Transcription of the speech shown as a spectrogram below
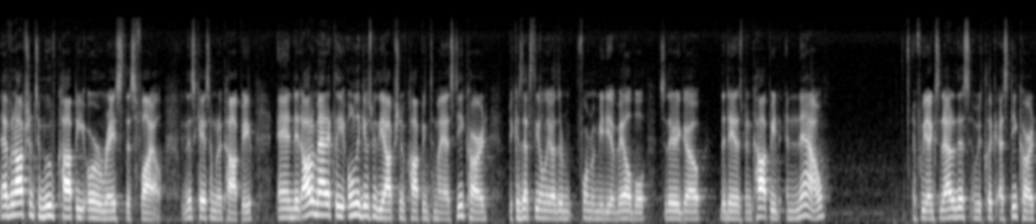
I have an option to move, copy, or erase this file. In this case, I'm going to copy, and it automatically only gives me the option of copying to my SD card because that's the only other form of media available. So there you go. The data has been copied, and now if we exit out of this and we click SD card,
